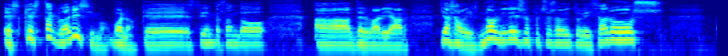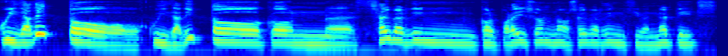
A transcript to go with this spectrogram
Es que está clarísimo. Bueno, que estoy empezando a desvariar. Ya sabéis, no olvidéis sospechosos habitualizaros Cuidadito, cuidadito con uh, Corporation, no, Cyberdin Cybernetics,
